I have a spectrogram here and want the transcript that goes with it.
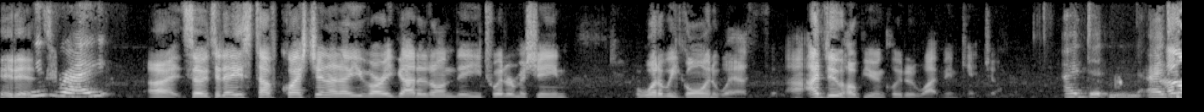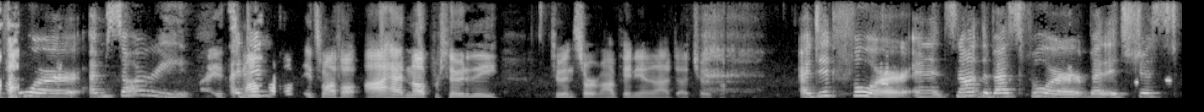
It is. He's right. All right. So today's tough question. I know you've already got it on the Twitter machine. What are we going with? Uh, I do hope you included White Men Can't Jump. I didn't. I did four. I'm sorry. It's I my did. fault. It's my fault. I had an opportunity to insert my opinion, and I, I chose not. I did four, and it's not the best four, but it's just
